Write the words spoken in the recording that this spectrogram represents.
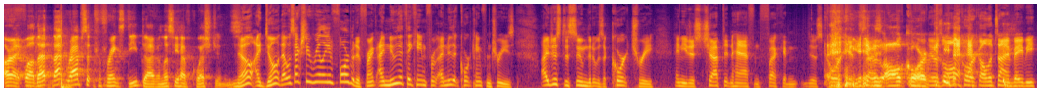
All right well that that wraps it for frank's deep dive unless you have questions No, I don't. That was actually really informative, Frank. I knew that they came from. I knew that cork came from trees. I just assumed that it was a cork tree, and you just chopped it in half and fucking just cork inside. it was all cork It was all cork all the time, baby.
